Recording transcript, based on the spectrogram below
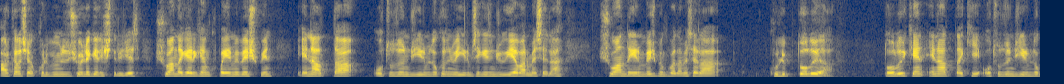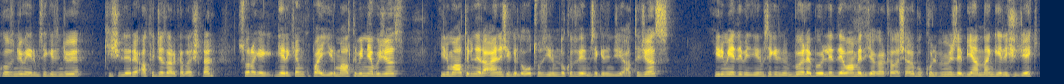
Arkadaşlar kulübümüzü şöyle geliştireceğiz. Şu anda gereken kupa 25.000. En altta 30. 29. ve 28. üye var mesela. Şu anda 25.000 kupada mesela kulüp dolu ya. Doluyken en alttaki 30. 29. ve 28. kişileri atacağız arkadaşlar. Sonra ge- gereken kupayı 26.000 yapacağız. 26.000 lira aynı şekilde 30, 29 ve 28.yi atacağız. 27 bin, 28 bin böyle böyle devam edecek arkadaşlar. Bu kulübümüz de bir yandan gelişecek.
